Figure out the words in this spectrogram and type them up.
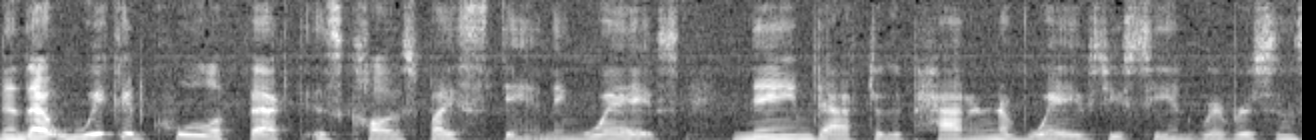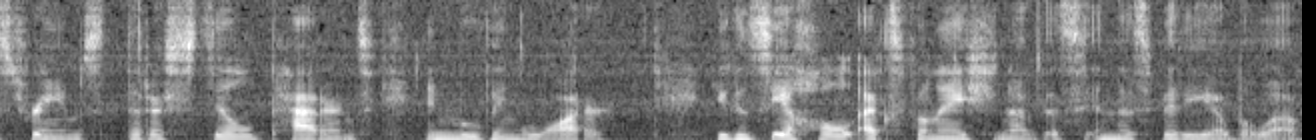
Now that wicked cool effect is caused by standing waves, named after the pattern of waves you see in rivers and streams that are still patterns in moving water. You can see a whole explanation of this in this video below.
